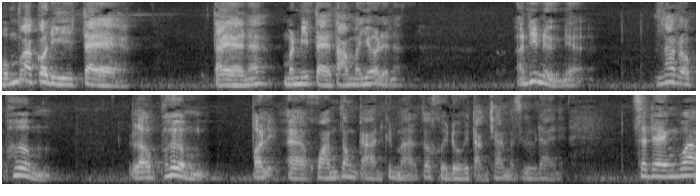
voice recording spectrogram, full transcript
ผมว่าก็ดีแต่แต่นะ มันมีแต่ตามมาเยอะเลยนะ อันที่หนึ่งเนี่ย ถ้าเราเพิ่มเราเพิ่มปริเอ่อความต้องการขึ้นมา ก็เคยโดยต่างชาติมาซื้อได้เนี่ย แสดงว่า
